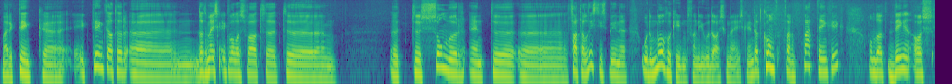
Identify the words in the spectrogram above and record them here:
Maar ik denk, ik denk dat er dat de meesten ik wel eens wat te, te somber en te fatalistisch binnen hoe de mogelijkheden van die Joodse gemeenschap. En dat komt van een pad, denk ik, omdat dingen als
